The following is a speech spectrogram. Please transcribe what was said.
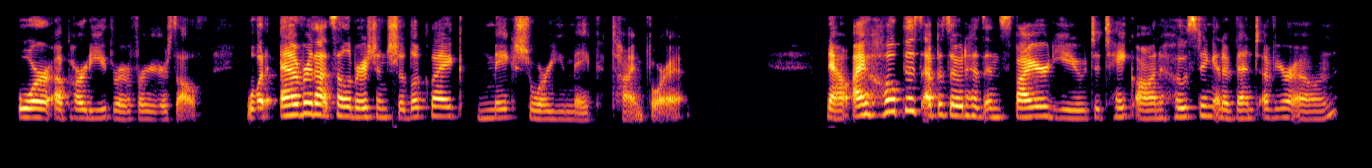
or a party you throw for yourself. Whatever that celebration should look like, make sure you make time for it. Now, I hope this episode has inspired you to take on hosting an event of your own,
